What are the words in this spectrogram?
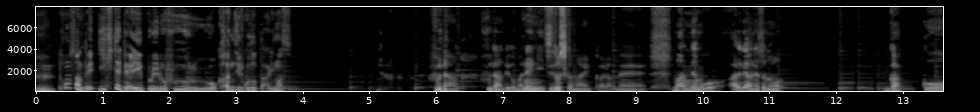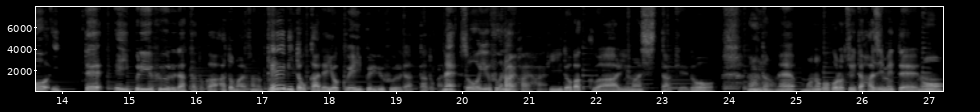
うん。ポンさんって生きててエイプリルフールを感じることってあります？普段？普段っていうか、まあ、年に一度しかないからね。まあ、でも、あれだよね、その、学校行ってエイプリルフールだったとか、あと、まあ、その、テレビとかでよくエイプリルフールだったとかね、そういう風はいなはいはい。フィードバックはありましたけど、なんだろうね、物心ついて初めての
